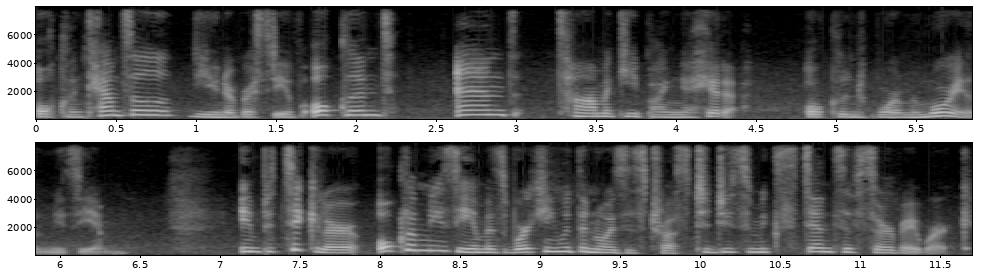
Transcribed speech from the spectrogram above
Auckland Council, the University of Auckland, and Tamaki Paenga Hira, Auckland War Memorial Museum. In particular, Auckland Museum is working with the Noises Trust to do some extensive survey work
